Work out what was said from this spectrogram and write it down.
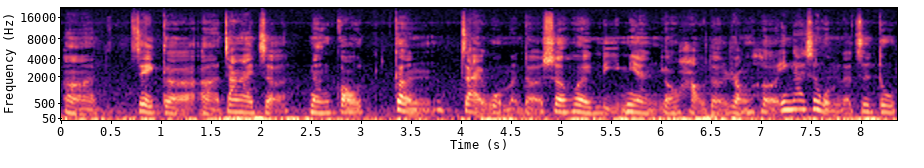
呃这个呃障碍者能够更在我们的社会里面有好的融合，应该是我们的制度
